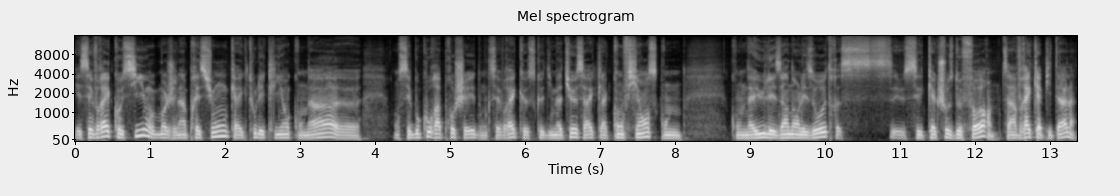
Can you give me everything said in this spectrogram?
Et c'est vrai qu'aussi, moi, j'ai l'impression qu'avec tous les clients qu'on a, euh, on s'est beaucoup rapproché. Donc, c'est vrai que ce que dit Mathieu, c'est vrai que la confiance qu'on qu'on a eu les uns dans les autres, c'est quelque chose de fort. C'est un vrai capital.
